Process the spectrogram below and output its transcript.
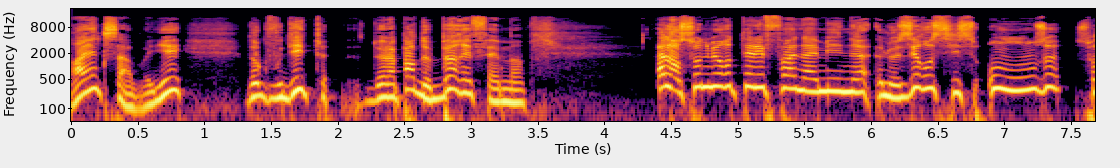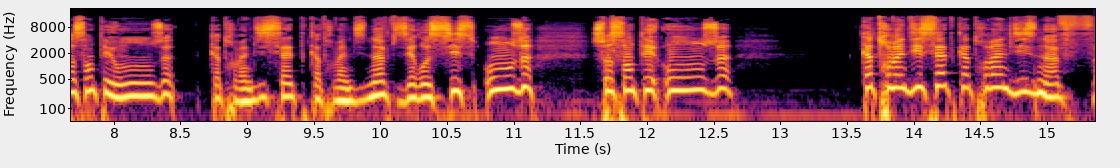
rien que ça, vous voyez. Donc vous dites de la part de Beurre FM. Alors, son numéro de téléphone, Amine, le 06 11 71 97 99 06 11 71 97 99.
